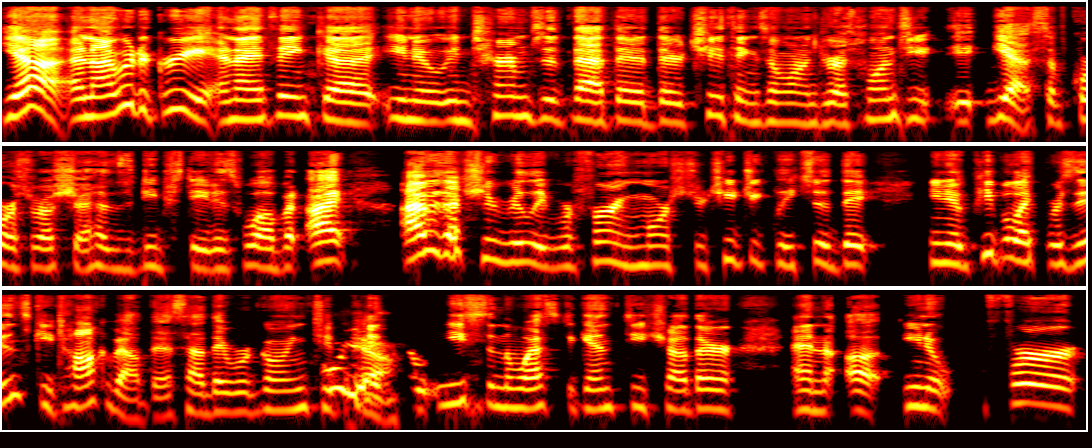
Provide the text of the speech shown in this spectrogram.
Yeah, and I would agree. And I think, uh, you know, in terms of that, there, there are two things I want to address. One's, you, it, yes, of course, Russia has a deep state as well, but I, I was actually really referring more strategically to the, you know, people like Brzezinski talk about this, how they were going to oh, yeah. the East and the West against each other. And, uh, you know, for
